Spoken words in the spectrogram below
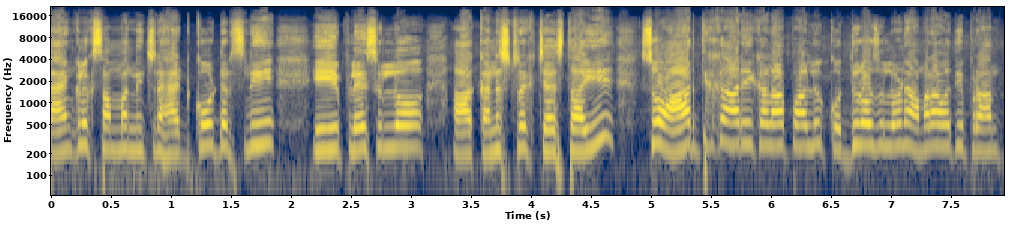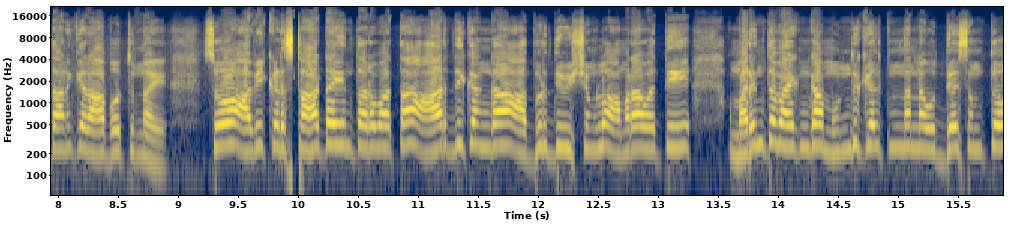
బ్యాంకులకు సంబంధించిన హెడ్ క్వార్టర్స్ని ఈ ప్లేసుల్లో కన్స్ట్రక్ట్ చేస్తాయి. సో ఆర్థిక కార్యకలాపాలు కొద్ది రోజుల్లోనే అమరావతి ప్రాంతానికి రాబోతున్నాయి. సో అవి ఇక్కడ స్టార్ట్ అయిన తర్వాత ఆర్థికంగా అభివృద్ధి విషయంలో అమరావతి మరింత వేగంగా అవుతుందన్న ఉద్దేశంతో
